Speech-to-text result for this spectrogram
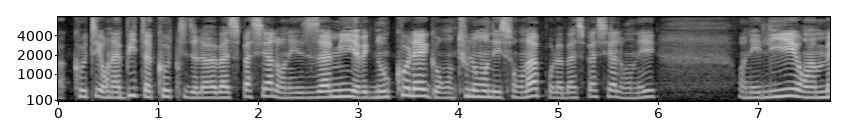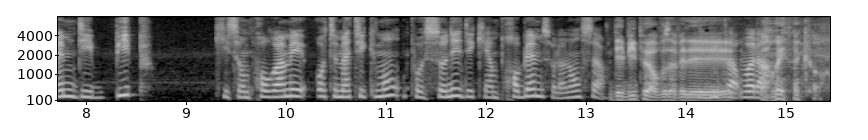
à côté, on habite à côté de la base spatiale, on est amis avec nos collègues, tout le monde est sont là pour la base spatiale. On est, on est liés, on a même des bips qui sont programmés automatiquement pour sonner dès qu'il y a un problème sur le lanceur. Des beepers, vous avez des... des beepers, voilà. Ah oui, d'accord.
